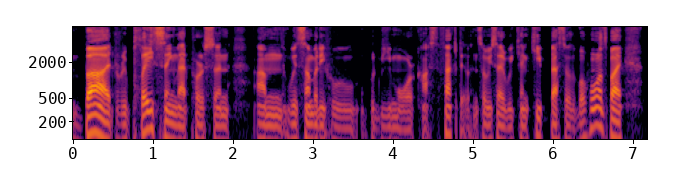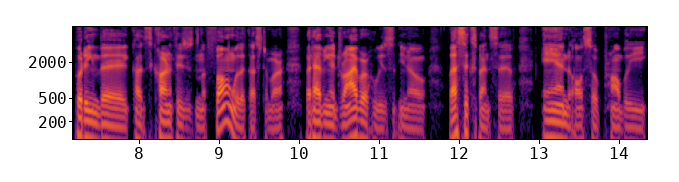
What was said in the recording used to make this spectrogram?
but replacing that person um, with somebody who would be more cost effective. And so we said we can keep best of both worlds by putting the car enthusiast on the phone with a customer, but having a driver who is you know less expensive and also probably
